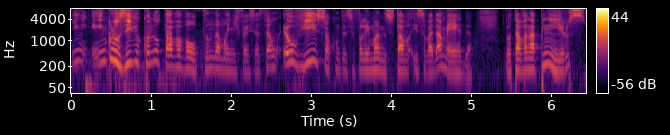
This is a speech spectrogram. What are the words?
Inclusive, quando eu tava voltando da manifestação, eu vi isso acontecer. Eu falei, mano, isso, tava, isso vai dar merda. Eu tava na Pinheiros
